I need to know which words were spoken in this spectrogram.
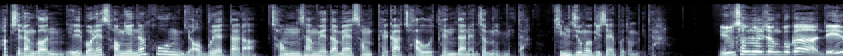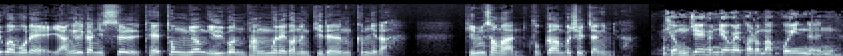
확실한 건 일본의 성의 있는 호응 여부에 따라 정상회담의 성패가 좌우된다는 점입니다. 김중호 기자의 보도입니다. 윤석열 정부가 내일과 모레 양일간 있을 대통령 일본 방문에 거는 기대는 큽니다. 김성한 국가안보실장입니다. 경제 협력을 가로막고 있는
